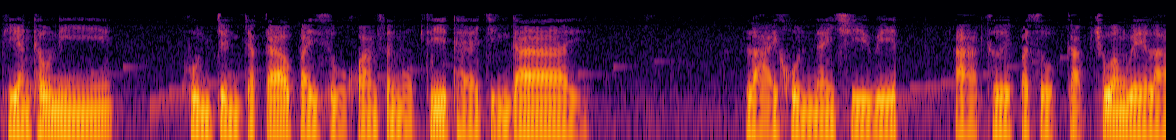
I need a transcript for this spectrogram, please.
เพียงเท่านี้ คุณจึงจะก้าวไปสู่ความสงบที่แท้จริงได้ หลายคนในชีวิตอาจเคยประสบกับช่วงเวลา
